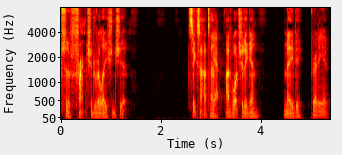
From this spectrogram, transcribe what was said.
sort of fractured relationship. Six out of ten. Yep. I'd watch it again, maybe. Brilliant.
